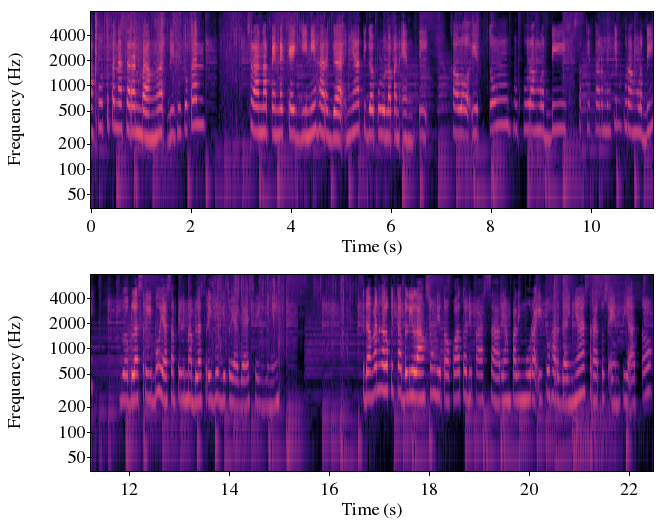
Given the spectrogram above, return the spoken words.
aku tuh penasaran banget. Di situ kan celana pendek kayak gini harganya 38 NT kalau hitung kurang lebih sekitar mungkin kurang lebih 12.000 ya sampai 15.000 gitu ya guys kayak gini. Sedangkan kalau kita beli langsung di toko atau di pasar yang paling murah itu harganya 100 NT atau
